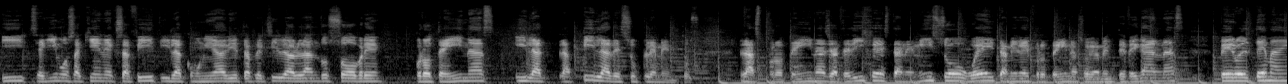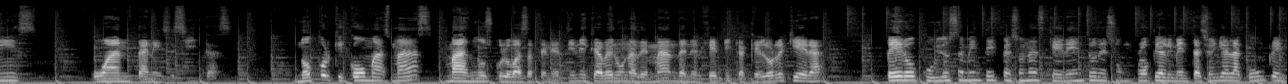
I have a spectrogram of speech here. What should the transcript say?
Y seguimos aquí en Exafit y la comunidad de Dieta Flexible hablando sobre proteínas y la, la pila de suplementos. Las proteínas, ya te dije, están en ISO, whey, también hay proteínas obviamente veganas, pero el tema es cuánta necesitas. No porque comas más, más músculo vas a tener. Tiene que haber una demanda energética que lo requiera pero curiosamente hay personas que dentro de su propia alimentación ya la cumplen.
